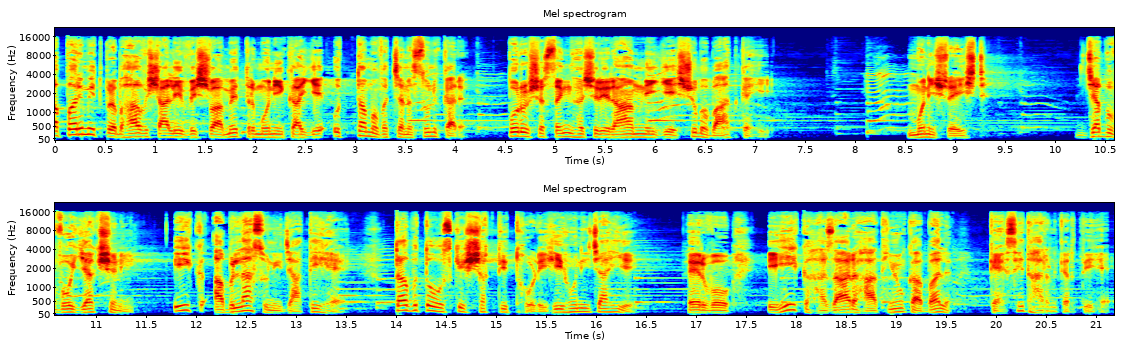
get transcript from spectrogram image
अपरिमित प्रभावशाली विश्वामित्र मुनि का ये उत्तम वचन सुनकर पुरुष सिंह श्री राम ने ये शुभ बात कही। मुनि श्रेष्ठ, जब वो यक्षिणी एक अबला सुनी जाती है, तब तो उसकी शक्ति थोड़ी ही होनी चाहिए। फिर वो एक हज़ार हाथियों का बल कैसे धारण करती है?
